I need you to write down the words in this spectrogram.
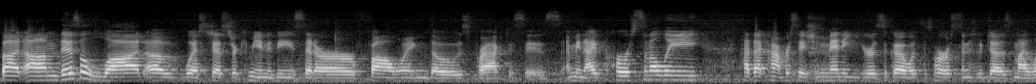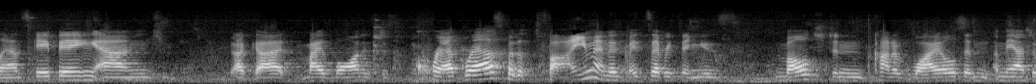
But um, there's a lot of Westchester communities that are following those practices. I mean, I personally had that conversation many years ago with the person who does my landscaping, and I've got my lawn is just crabgrass, but it's fine, and it, it's everything is mulched and kind of wild. And Amanda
